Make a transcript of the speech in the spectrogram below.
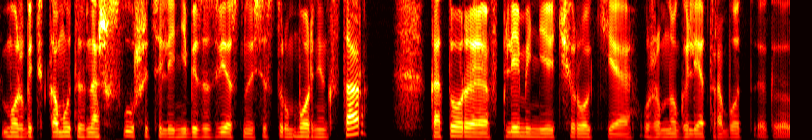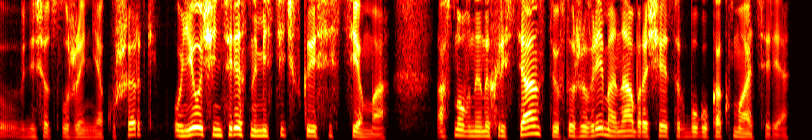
может быть, кому-то из наших слушателей небезызвестную сестру Star, которая в племени Чироки уже много лет работ... э, несет служение акушерки. У нее очень интересная мистическая система, основанная на христианстве, в то же время она обращается к Богу как матери.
